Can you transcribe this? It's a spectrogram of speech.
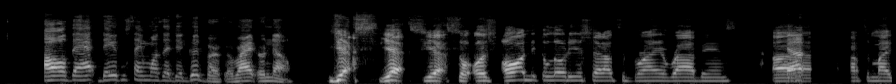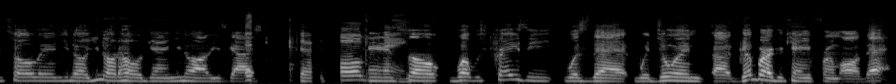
all that? They were the same ones that did Good Burger, right? Or no? Yes, yes, yes. So it's all Nickelodeon. Shout out to Brian Robbins. Uh, Yep. Shout out to Mike Tollin. You know, you know the whole gang. You know all these guys. Okay. Okay. And so what was crazy was that we're doing uh, Good Burger came from all that.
